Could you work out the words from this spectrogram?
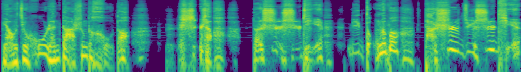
表舅忽然大声的吼道：“是的，他是尸体，你懂了吗？他是具尸体。”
